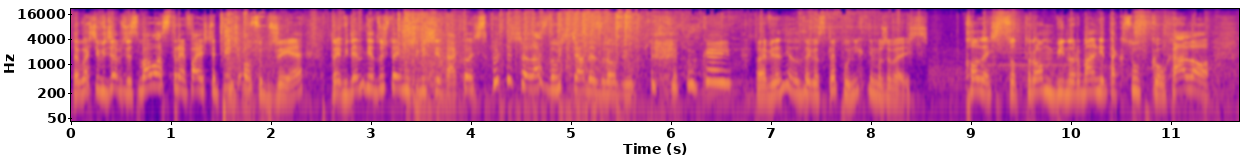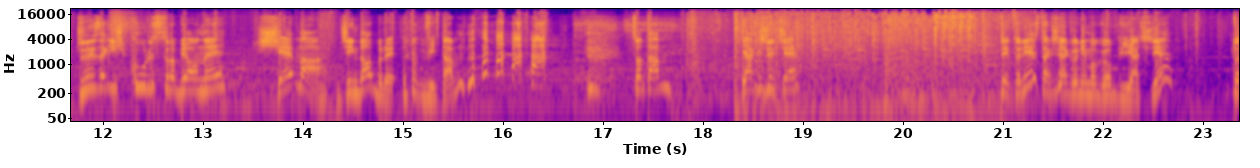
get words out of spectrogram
Tak właśnie widziałem, że jest mała strefa, jeszcze pięć osób żyje. To ewidentnie coś tutaj musi być nie tak. Ktoś sobie żelazną ścianę zrobił. Okej. Okay. ewidentnie do tego sklepu nikt nie może wejść. Koleś, co trąbi normalnie taksówką. Halo! Czy to jest jakiś kurs robiony? Siema! Dzień dobry. Witam. co tam? Jak życie? Ty, to nie jest tak, że ja go nie mogę obijać, nie? To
